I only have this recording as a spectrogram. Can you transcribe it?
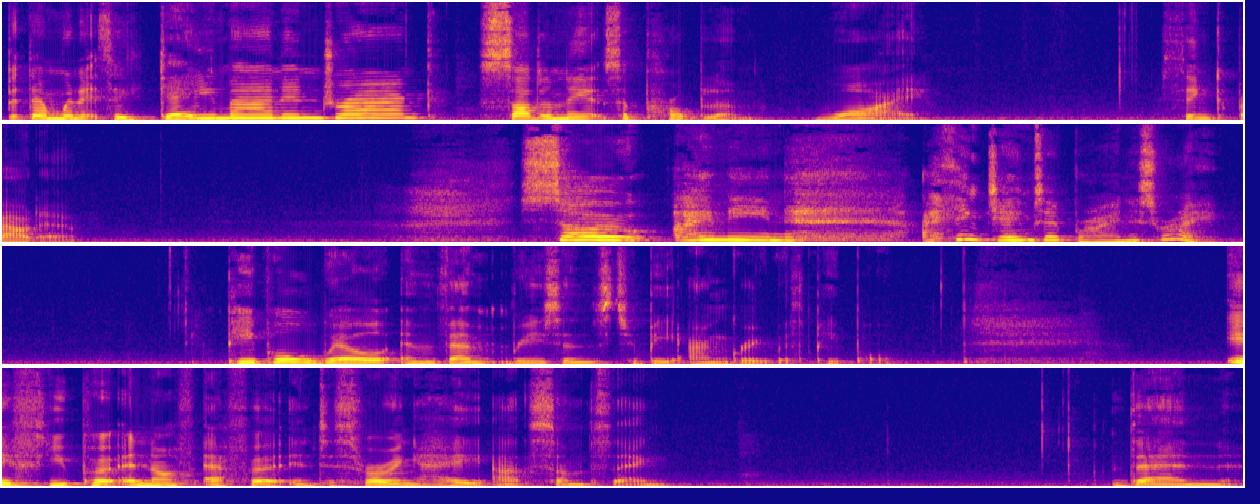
But then when it's a gay man in drag, suddenly it's a problem. Why? Think about it. So, I mean, I think James O'Brien is right. People will invent reasons to be angry with people. If you put enough effort into throwing hate at something, then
